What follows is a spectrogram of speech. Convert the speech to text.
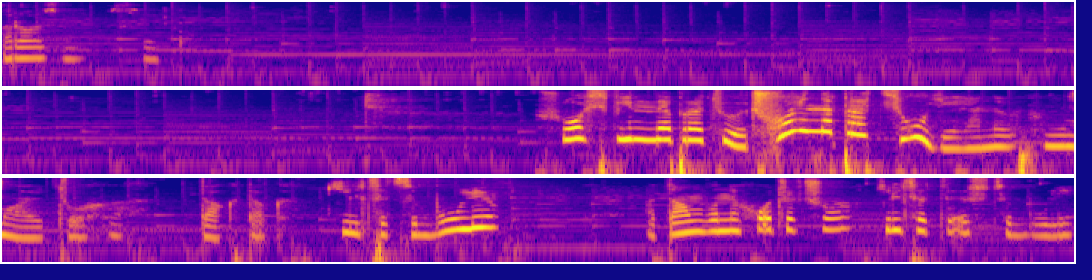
разом Щось він не працює. Чого він не працює? Я не розумію трохи. Так, так. Кільце цибулі. А там вони хочуть що? Кільце теж цибулі.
